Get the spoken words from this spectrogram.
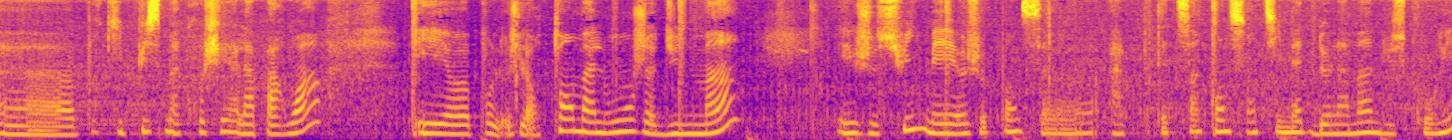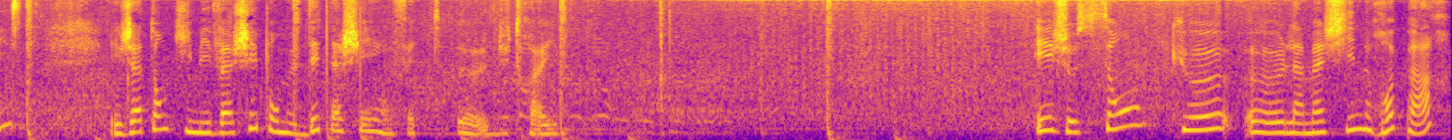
euh, pour qu'ils puissent m'accrocher à la paroi. Et je leur tends ma longe d'une main. Et je suis, mais euh, je pense, euh, à peut-être 50 cm de la main du secouriste. Et j'attends qu'il m'ait vaché pour me détacher, en fait, euh, du treuil. Et je sens que la machine repart.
